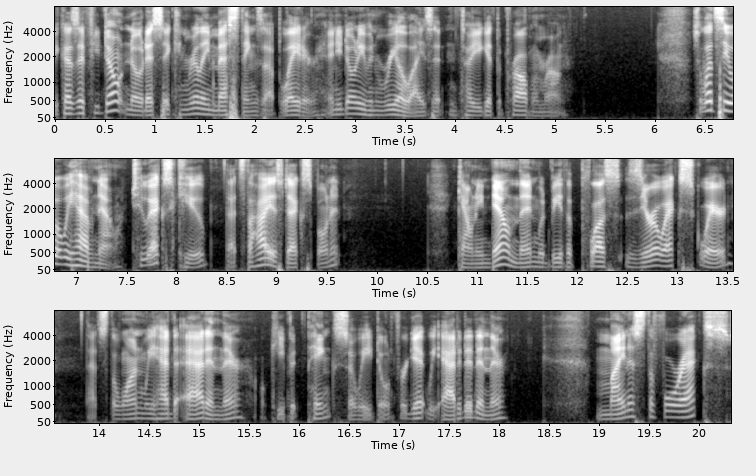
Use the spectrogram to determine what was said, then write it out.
Because if you don't notice, it can really mess things up later, and you don't even realize it until you get the problem wrong. So let's see what we have now. 2x cubed, that's the highest exponent. Counting down then would be the plus 0x squared. That's the one we had to add in there. I'll keep it pink so we don't forget we added it in there. Minus the 4x,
